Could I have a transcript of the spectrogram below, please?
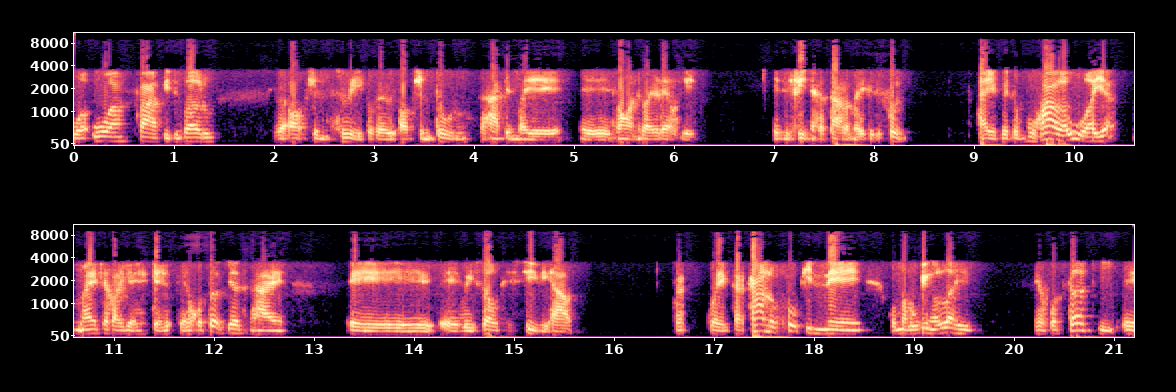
ua ua fa pi te balu the option 3 because the option 2 the ha te mai e e fa mai e leo he e fi na ka tala mai e te fu hai pe to buhala u aya eh? mai ke ka ke ke ko to ke ta hai e e result is cv ha ko e ka kanu fu ki ne ko ma huing allah e ko ta ki e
